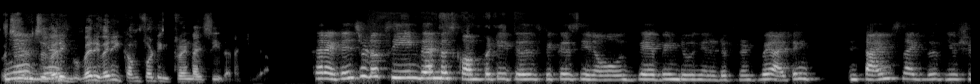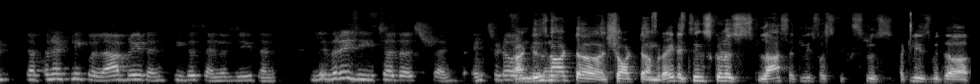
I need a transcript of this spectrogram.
Which yeah, is, it's yeah. a very, very, very comforting trend. I see that actually. Yeah. Correct. Instead of seeing them as competitors because you know they've been doing it in a different way, I think in times like this you should definitely collaborate and see the synergies and leverage each other's strength instead of. And this know, is not uh, short term, right? I think it's going to last at least for six to at least with a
